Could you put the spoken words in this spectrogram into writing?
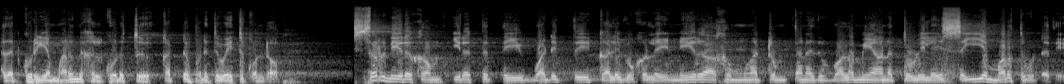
அதற்குரிய மருந்துகள் கொடுத்து கட்டுப்படுத்தி வைத்துக் கொண்டோம். சிறுநீரகம் இரத்தத்தை வடித்து கழிவுகளை நீராக மாற்றும் தனது வளமையான தொழிலை செய்ய மறுத்துவிட்டது.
